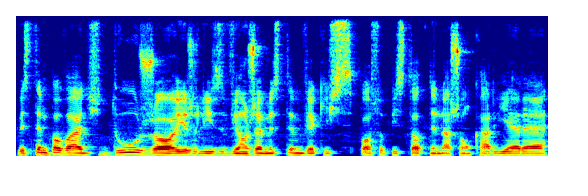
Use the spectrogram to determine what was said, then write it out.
występować dużo, jeżeli zwiążemy z tym w jakiś sposób istotny naszą karierę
